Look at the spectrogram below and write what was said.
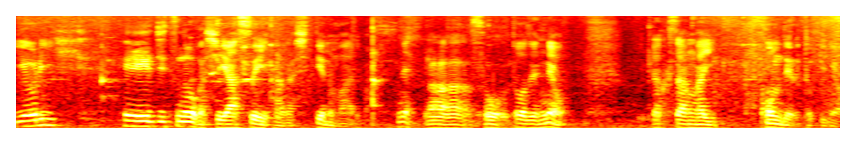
より平日の方がしやすい話っていうのもありますね。ああそう。当然ねお客さんが混んでる時には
